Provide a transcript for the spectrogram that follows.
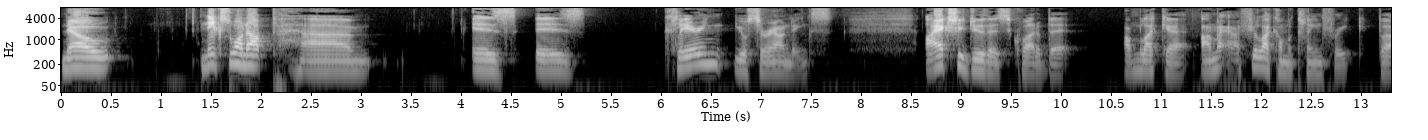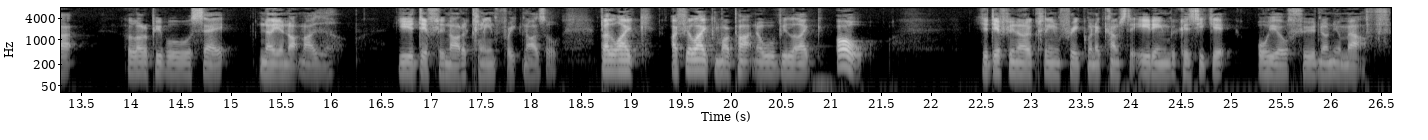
Now, next one up um, is is clearing your surroundings. I actually do this quite a bit I'm like a I'm I feel like I'm a clean freak, but a lot of people will say, "No, you're not, Nigel. You're definitely not a clean freak, Nozzle." But like, I feel like my partner will be like, "Oh, you're definitely not a clean freak when it comes to eating because you get all your food on your mouth,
